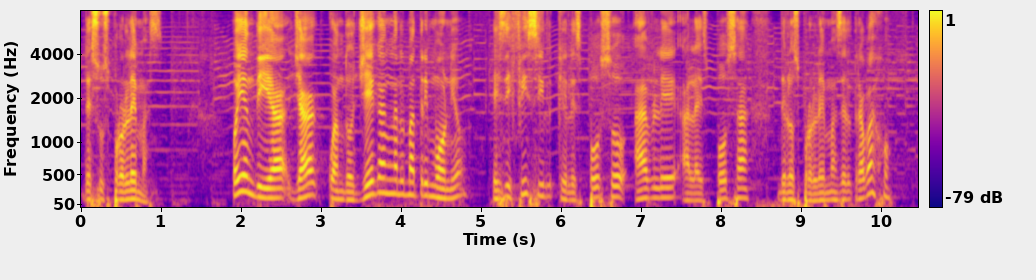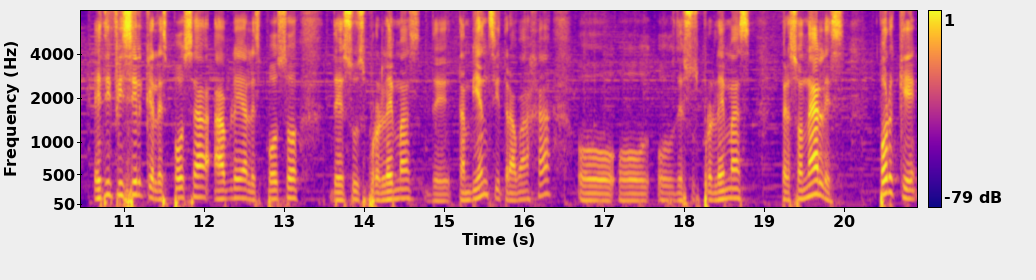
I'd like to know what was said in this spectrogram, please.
de sus problemas. Hoy en día, ya cuando llegan al matrimonio, es difícil que el esposo hable a la esposa de los problemas del trabajo. Es difícil que la esposa hable al esposo de sus problemas de también si trabaja o, o de sus problemas personales. Porque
